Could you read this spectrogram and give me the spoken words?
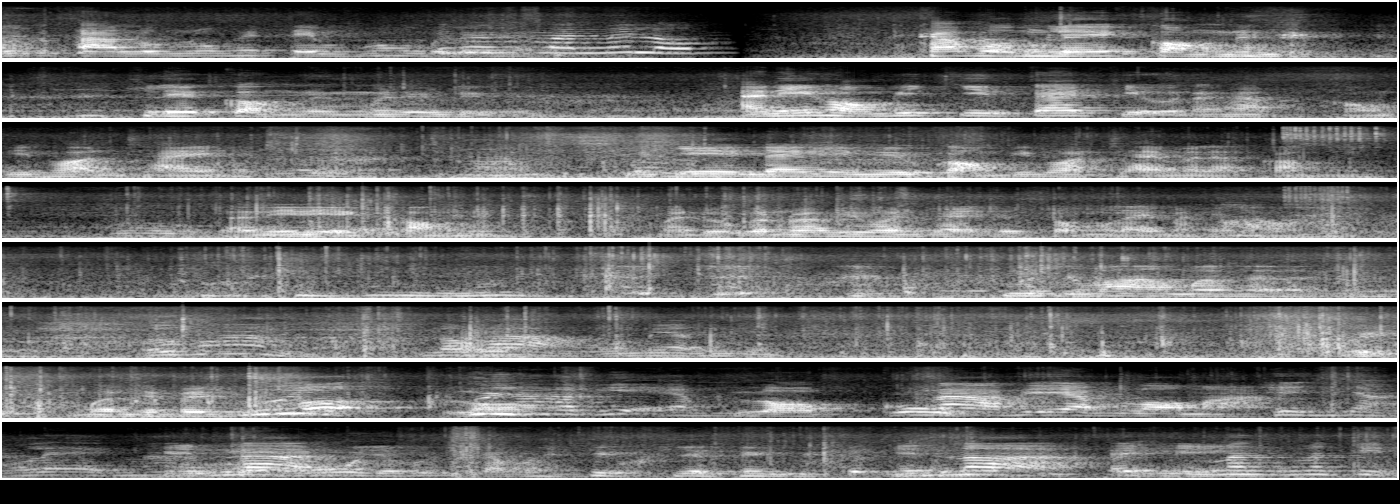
ตุ๊กตาล้มลุกให้เต็มห้องไปเลยมันไม่ล้มครับผมเลยกล่องหนึ่งเลยกล่องหนึ่งไม่ได้ลืมอันนี้ของพี่กินแต้จิ๋วนะครับ ของพี่พรชัยเมื่อกี้ได้รีวิวกล่องพี่พรชัยมาแล้วกล่องตอนนี้เดี๋ยวกกล่องนึงมาดูกันว่าพี่พรชัยจะส่งอะไรมาให้เรามันจะว่างมาขนาดนี้เลยเออว่างเราว่างเราไม่อยากเห็น เฮ้ยเหมือนจะเป็นอุ้ยหลหอกน้าพี่แอม หลอกกู้หน้าพี่แอมรอมา เห็นอย่างแรกนะเห็นหน้าโอ้อย่าเพิ่งกลับไปอย่าเพิ่งเห็นหน้าไอ้เองมันมันติด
